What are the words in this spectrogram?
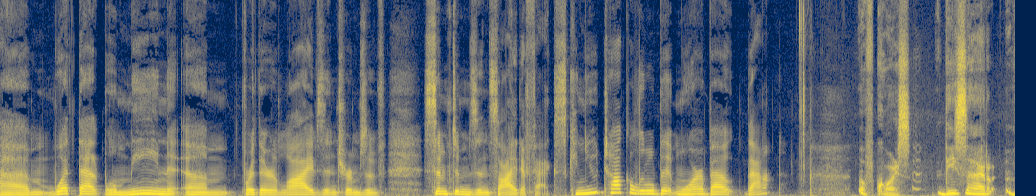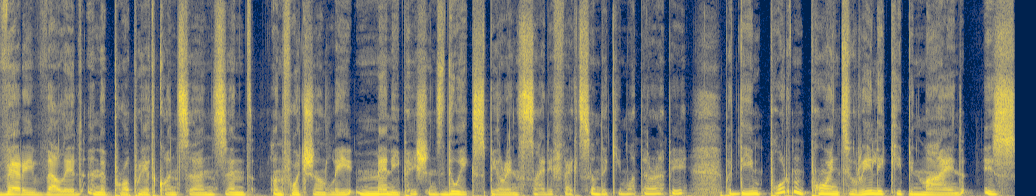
um, what that will mean um, for their lives in terms of symptoms and side effects. Can you talk a little bit more about that? Of course, these are very valid and appropriate concerns, and unfortunately, many patients do experience side effects from the chemotherapy. But the important point to really keep in mind is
